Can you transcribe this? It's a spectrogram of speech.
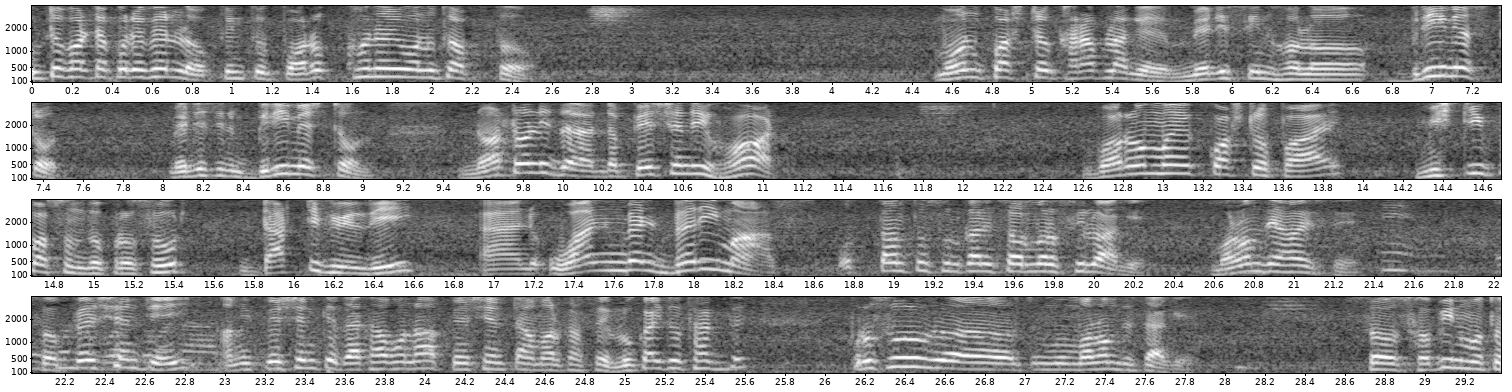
উল্টোপাল্টা করে ফেলল কিন্তু পরক্ষণেই অনুতপ্ত। মন কষ্ট খারাপ লাগে। মেডিসিন হলো brimstone medicine brimstone not only that the patient is hot গরমে কষ্ট পায় মিষ্টি পছন্দ প্রচুর dirty filthy and one band very much অত্যন্ত চুলকানি চর্মরোগ ছিল আগে মলম দেওয়া হয়েছে। হ্যাঁ সো পেশেন্টেই আমি পেশেন্টকে দেখাবো না পেশেন্টটা আমার কাছে লুকায়িত থাকবে। প্রচুর মলম দিচ্ছে আগে। সো ছবির মতো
